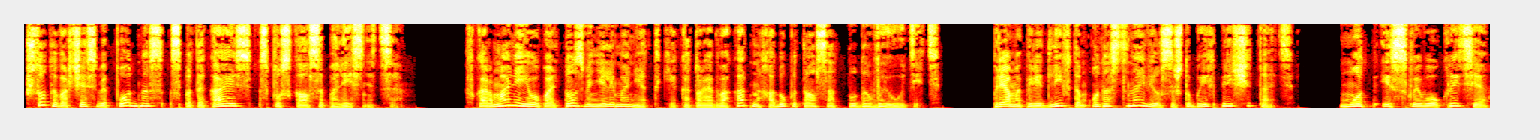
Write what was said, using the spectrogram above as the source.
что-то ворча себе под нос, спотыкаясь, спускался по лестнице. В кармане его пальто звенели монетки, которые адвокат на ходу пытался оттуда выудить. Прямо перед лифтом он остановился, чтобы их пересчитать. Мот из своего укрытия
